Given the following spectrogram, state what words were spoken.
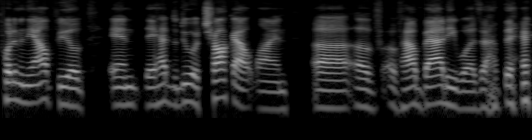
put him in the outfield and they had to do a chalk outline uh, of of how bad he was out there,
